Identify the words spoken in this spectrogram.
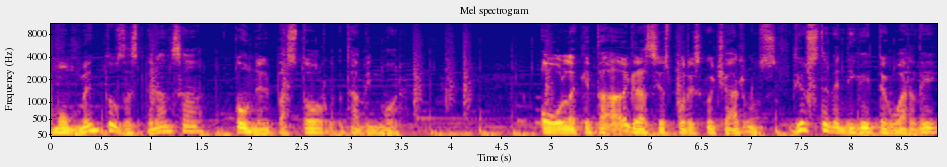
Momentos de Esperanza con el pastor David Mora. Hola, ¿qué tal? Gracias por escucharnos. Dios te bendiga y te guarde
